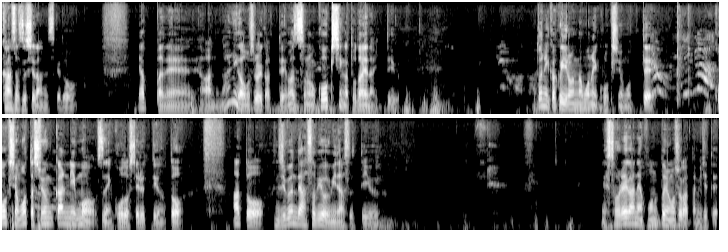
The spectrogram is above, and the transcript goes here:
観察してたんですけど、やっぱね、あの、何が面白いかって、まずその好奇心が途絶えないっていう。とにかくいろんなものに好奇心を持って、好奇心を持った瞬間にもうすでに行動してるっていうのと、あと、自分で遊びを生み出すっていう。それがね、本当に面白かった、見てて。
